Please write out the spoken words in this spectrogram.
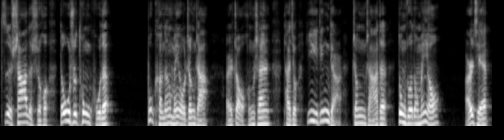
自杀的时候都是痛苦的，不可能没有挣扎，而赵恒山他就一丁点挣扎的动作都没有，而且。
